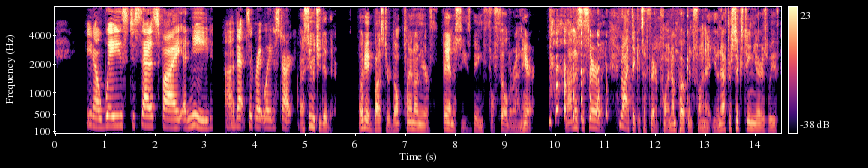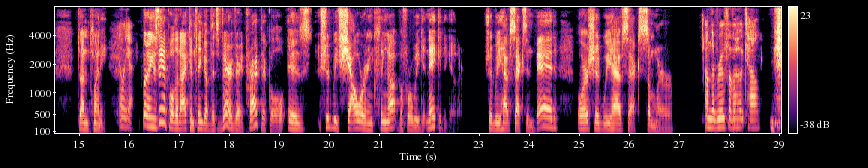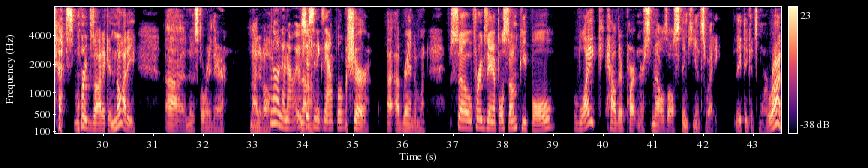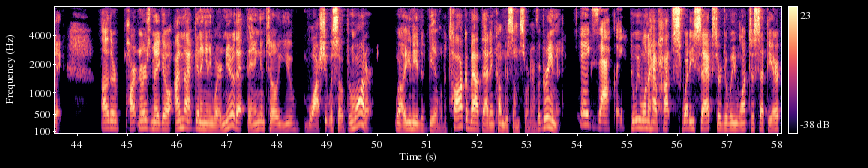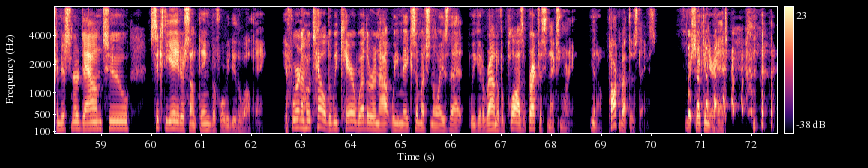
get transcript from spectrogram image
you know, ways to satisfy a need, uh, that's a great way to start. I see what you did there. Okay, Buster, don't plan on your fantasies being fulfilled around here. Not necessarily. no, I think it's a fair point. I'm poking fun at you. And after 16 years, we've done plenty. Oh yeah. But an example that I can think of that's very, very practical is should we shower and clean up before we get naked together? Should we have sex in bed or should we have sex somewhere, On the roof of a hotel. yes, more exotic and naughty? Uh, no story there. Not at all. No, no, no. It was No. just an example. Sure, a, a random one. So, for example, some people like how their partner smells all stinky and sweaty. They think it's more erotic. Other partners may go, I'm not getting anywhere near that thing until you wash it with soap and water. Well, you need to be able to talk about that and come to some sort of agreement. Exactly. Do we want to have hot, sweaty sex or do we want to set the air conditioner down to 68 or something before we do the wall thing? If we're in a hotel, do we care whether or not we make so much noise that we get a round of applause at breakfast the next morning? You know, talk about those things. You're shaking your head.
